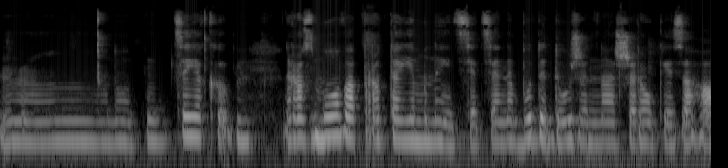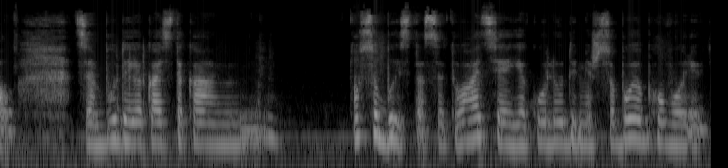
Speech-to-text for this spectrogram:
Ну, це як розмова про таємниці. Це не буде дуже на широкий загал. Це буде якась така. Особиста ситуація, яку люди між собою обговорюють.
